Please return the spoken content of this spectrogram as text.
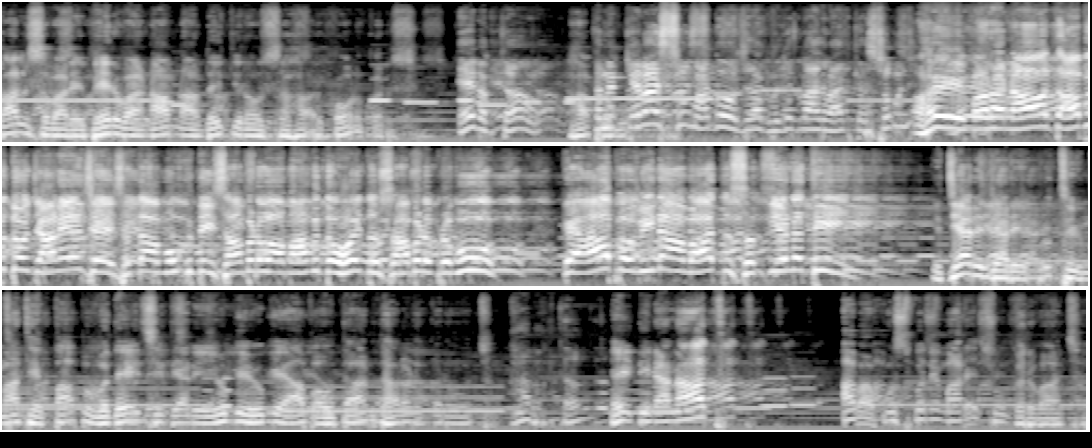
કાલ સવારે ભેરવા નામના દૈત્યનો સહાર કોણ કરશે? હે ભક્ત તમે કેવા શું માંગો? જરાક વિગતવાર વાત કરશો મને? હે મારા નાથ આપ તો જાણે છે સદા મુખથી સાંભળવા માંગતો હોય તો સાંભળ પ્રભુ કે આપ વિના વાત સત્ય નથી. કે જ્યારે જ્યારે પૃથ્વી માથે પાપ વધે છે ત્યારે યોગે યુગે આપ અવતાર ધારણ કરો છો. હા ભક્ત. હે દીનાનાથ આવા પુષ્પને મારે શું કરવા છે?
